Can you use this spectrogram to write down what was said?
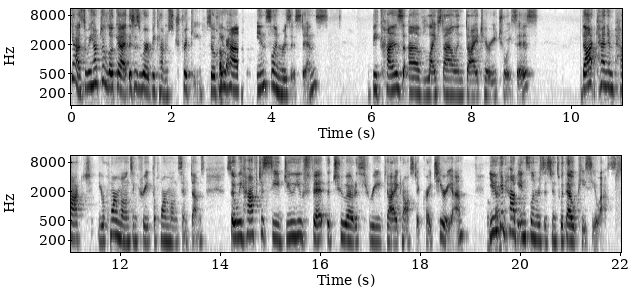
Yeah, so we have to look at this is where it becomes tricky. So if you have insulin resistance because of lifestyle and dietary choices, that can impact your hormones and create the hormone symptoms. So we have to see do you fit the two out of three diagnostic criteria? Okay. You can have insulin resistance without PCOS,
